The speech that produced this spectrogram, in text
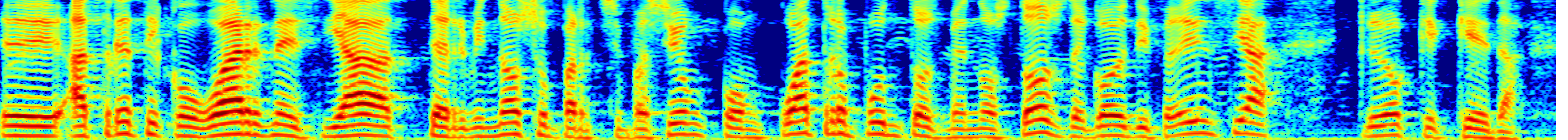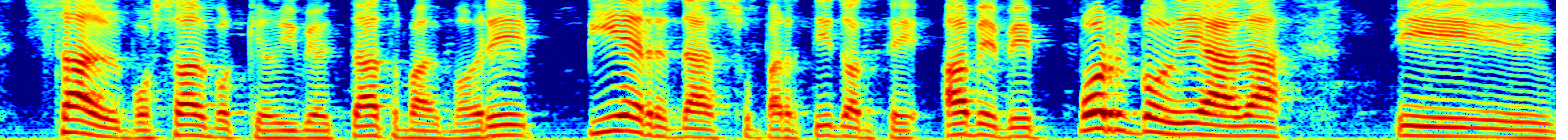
eh, Atlético Guarnes ya terminó su participación con 4 puntos menos 2 de gol de diferencia. Creo que queda, salvo, salvo que Libertad Marmoré pierda su partido ante ABB por goleada, eh,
